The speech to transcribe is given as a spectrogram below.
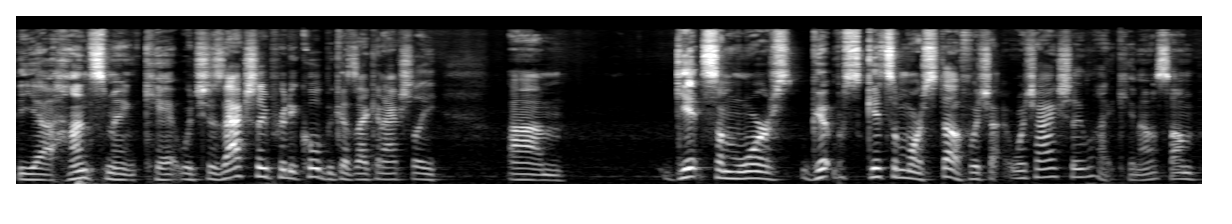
the uh, Huntsman kit, which is actually pretty cool because I can actually um, get some more get get some more stuff, which I, which I actually like. You know, so I'm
